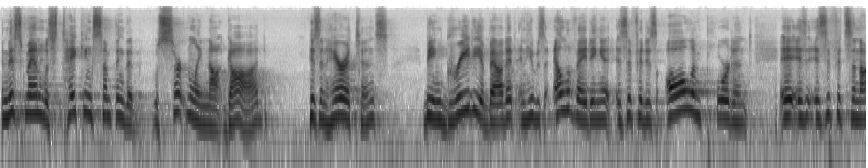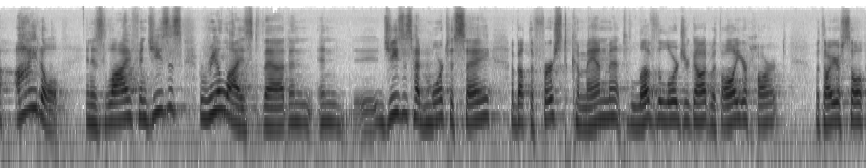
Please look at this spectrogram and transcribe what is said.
And this man was taking something that was certainly not God, his inheritance, being greedy about it, and he was elevating it as if it is all important, as, if it's an idol in his life. And Jesus realized that. And, and uh, Jesus had more to say about the first commandment love the Lord your God with all your heart, with all your soul.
